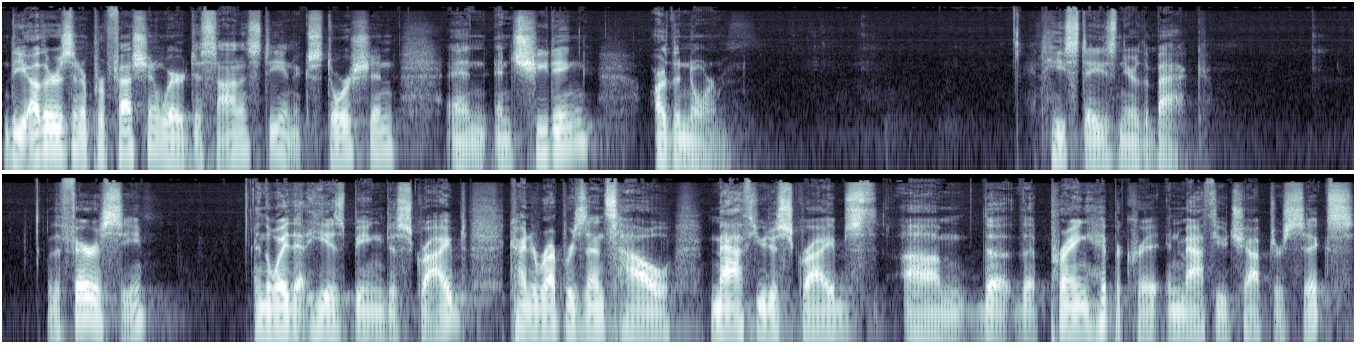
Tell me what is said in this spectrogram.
The other is in a profession where dishonesty and extortion and, and cheating are the norm. And he stays near the back. The Pharisee, in the way that he is being described, kind of represents how Matthew describes um, the, the praying hypocrite in Matthew chapter 6,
